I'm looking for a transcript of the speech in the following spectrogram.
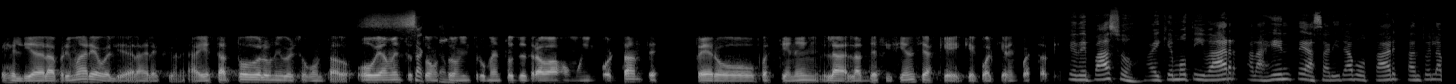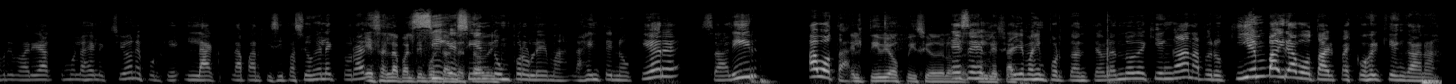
es el día de la primaria o el día de las elecciones. Ahí está todo el universo contado. Obviamente son, son instrumentos de trabajo muy importantes, pero pues tienen la- las deficiencias que, que cualquier encuesta tiene. Que de paso hay que motivar a la gente a salir a votar tanto en la primaria como en las elecciones, porque la, la participación electoral Esa es la parte importante. sigue siendo un problema. La gente no quiere salir a votar. El tibio auspicio de los Ese es el detalle más importante. Hablando de quién gana, pero ¿quién va a ir a votar para escoger quién gana?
